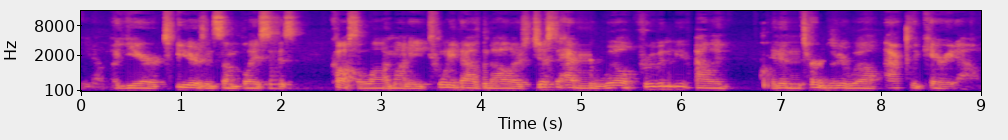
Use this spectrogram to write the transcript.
you know a year, two years in some places. Cost a lot of money, twenty thousand dollars, just to have your will proven to be valid, and then the terms of your will actually carried out.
